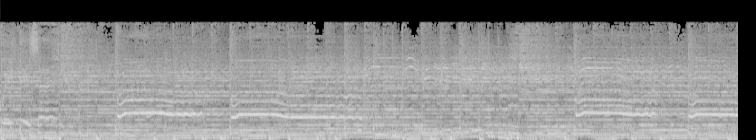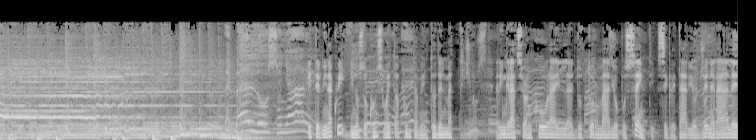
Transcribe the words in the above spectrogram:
quel che sei. E termina qui il nostro consueto appuntamento del mattino. Ringrazio ancora il dottor Mario Possenti, segretario generale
